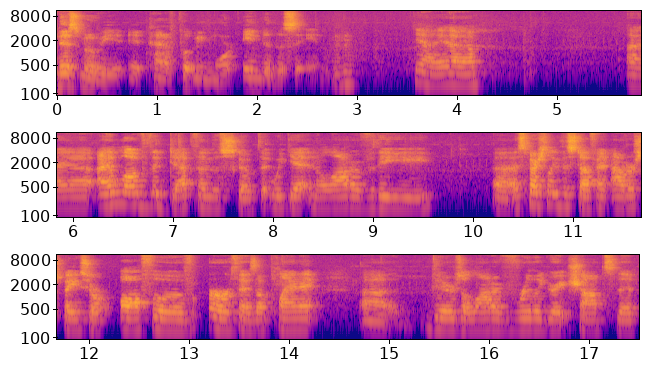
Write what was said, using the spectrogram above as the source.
this movie it, kind of put me more into the scene. Yeah, yeah. I uh, I love the depth and the scope that we get in a lot of the, uh, especially the stuff in outer space or off of Earth as a planet. Uh, there's a lot of really great shots that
